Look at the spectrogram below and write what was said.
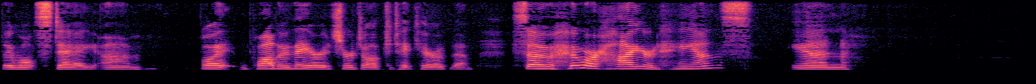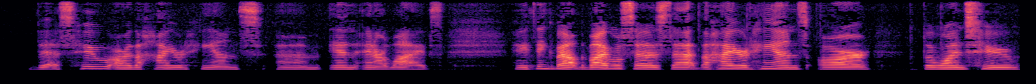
They won't stay. Um, but while they're there, it's your job to take care of them. So, who are hired hands in this? Who are the hired hands um, in in our lives? And you think about the Bible says that the hired hands are the ones who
